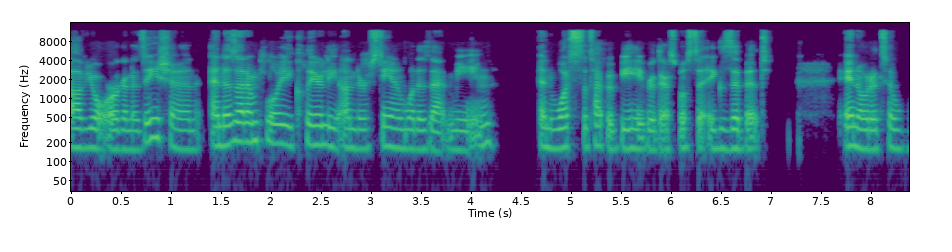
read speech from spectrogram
of your organization? And does that employee clearly understand what does that mean? And what's the type of behavior they're supposed to exhibit in order to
